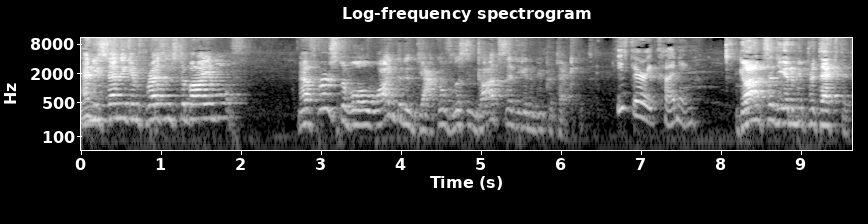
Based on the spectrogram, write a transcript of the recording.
And he's sending him presents to buy him off. Now, first of all, why didn't Yaakov listen? God said you're going to be protected. He's very cunning. God said you're going to be protected.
